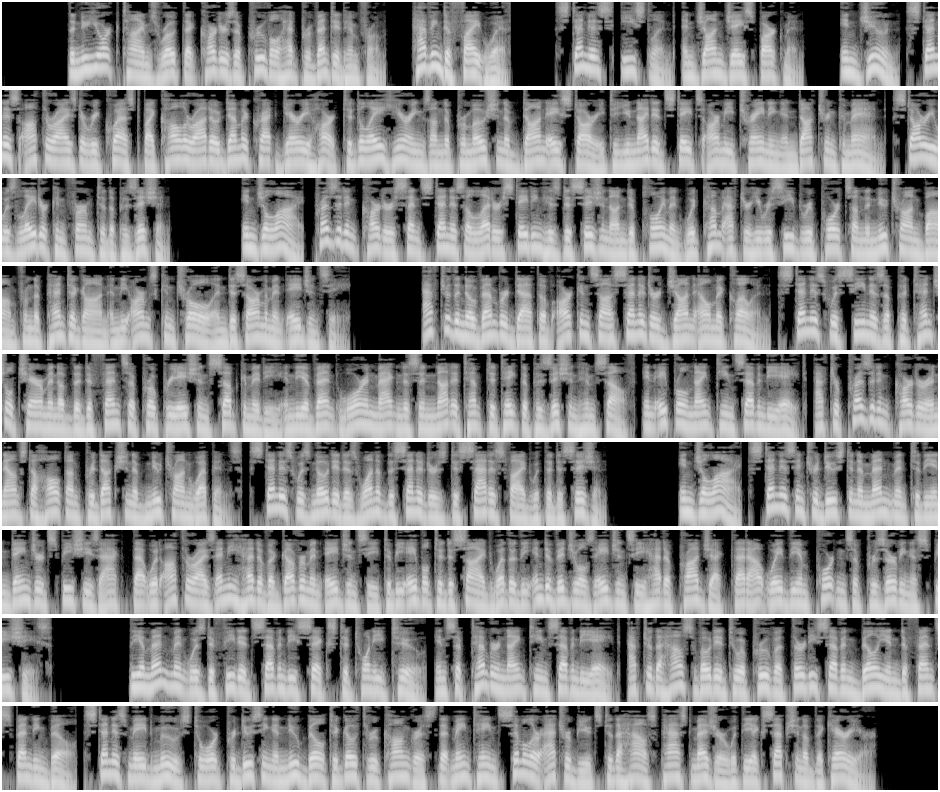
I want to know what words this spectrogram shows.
The New York Times wrote that Carter's approval had prevented him from having to fight with Stennis, Eastland, and John J. Sparkman. In June, Stennis authorized a request by Colorado Democrat Gary Hart to delay hearings on the promotion of Don A. Starry to United States Army Training and Doctrine Command. Starry was later confirmed to the position. In July, President Carter sent Stennis a letter stating his decision on deployment would come after he received reports on the neutron bomb from the Pentagon and the Arms Control and Disarmament Agency. After the November death of Arkansas Senator John L. McClellan, Stennis was seen as a potential chairman of the Defense Appropriations Subcommittee in the event Warren Magnuson not attempt to take the position himself. In April 1978, after President Carter announced a halt on production of neutron weapons, Stennis was noted as one of the senators dissatisfied with the decision. In July, Stennis introduced an amendment to the Endangered Species Act that would authorize any head of a government agency to be able to decide whether the individual's agency had a project that outweighed the importance of preserving a species. The amendment was defeated 76 to 22. In September 1978, after the House voted to approve a 37 billion defense spending bill, Stennis made moves toward producing a new bill to go through Congress that maintained similar attributes to the House-passed measure with the exception of the carrier.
